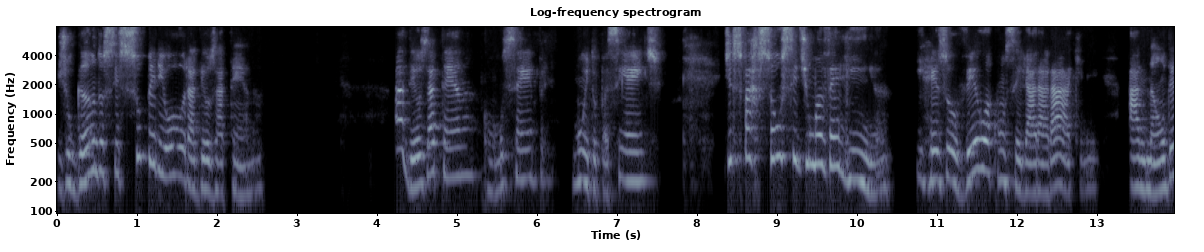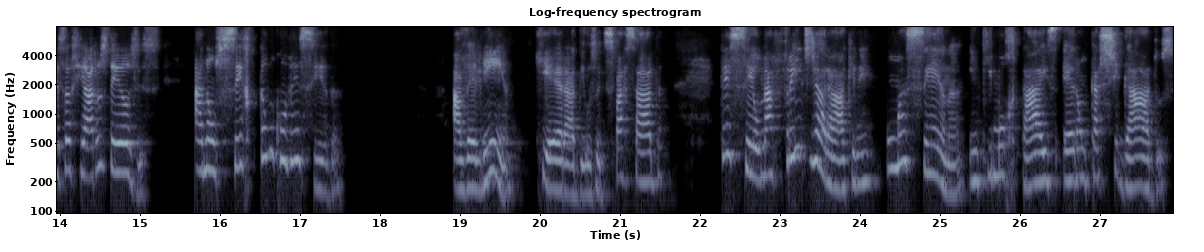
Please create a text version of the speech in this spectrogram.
julgando-se superior à deusa Atena. A deusa Atena, como sempre, muito paciente, disfarçou-se de uma velhinha e resolveu aconselhar Aracne a não desafiar os deuses a não ser tão convencida. A velhinha, que era a deusa disfarçada, teceu na frente de Aracne uma cena em que mortais eram castigados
